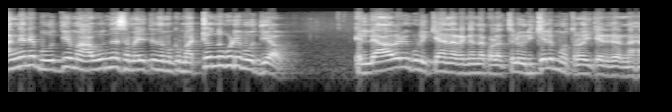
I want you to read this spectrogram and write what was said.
അങ്ങനെ ബോധ്യമാകുന്ന സമയത്ത് നമുക്ക് മറ്റൊന്നുകൂടി ബോധ്യമാവും എല്ലാവരും കുളിക്കാൻ ഇറങ്ങുന്ന കുളത്തിൽ ഒരിക്കലും മൂത്രമൊഴിക്കരുതെന്ന്.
